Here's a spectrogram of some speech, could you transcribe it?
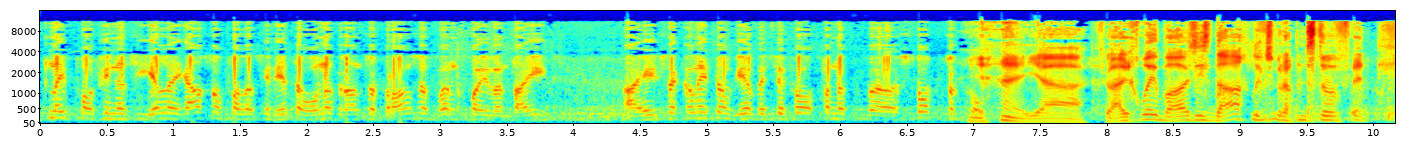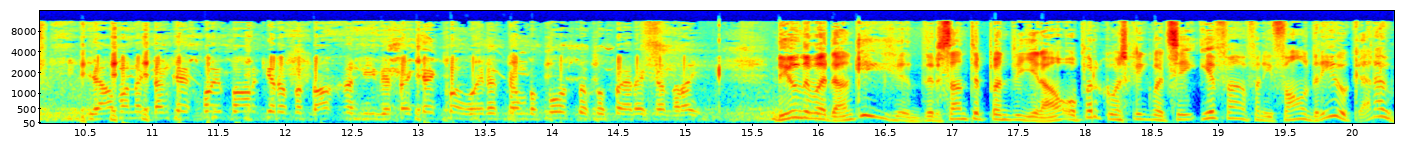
knyp van finansiële in elk geval as jy net 'n 100 rand se brandstof ingooi want hy Hy sukkel net om weer by sy volgende uh, stop te kom. Ja, ja, so hy gooi basies daagliks brandstof in. ja, maar ek dink hy gooi 'n paar keer op 'n dag en jy weet, hy kyk maar hoe dit kan bekostig of ver hy kan ry. Neil, nou maar dankie. Interessante punt wat jy daar opper. Kom ons kyk wat sê Eva van die Val 3 ook. Hallo.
